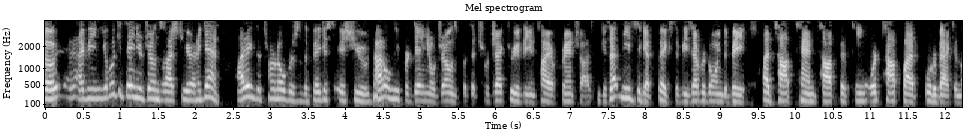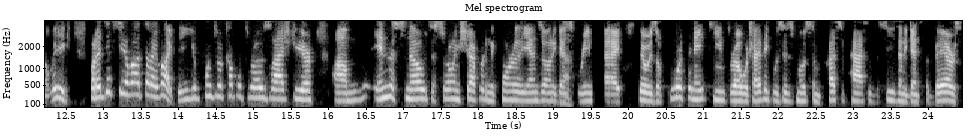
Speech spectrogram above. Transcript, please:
so, I mean, you look at Daniel Jones last year, and again, I think the turnovers are the biggest issue, not only for Daniel Jones, but the trajectory of the entire franchise, because that needs to get fixed if he's ever going to be a top 10, top 15, or top five quarterback in the league. But I did see a lot that I liked. You point to a couple throws last year, um, in the snow to Sterling Shepard in the corner of the end zone against yeah. Green Bay. There was a fourth and 18 throw, which I think was his most impressive pass of the season against the Bears.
